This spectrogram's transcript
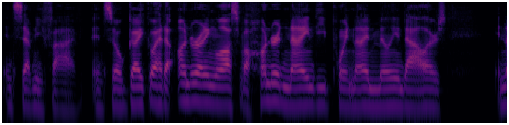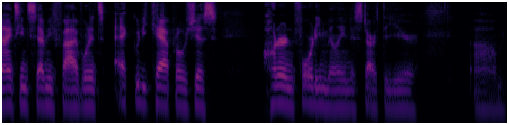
in 75, and so Geico had an underwriting loss of 190.9 million dollars in 1975 when its equity capital was just 140 million to start the year. Um,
